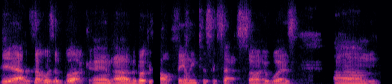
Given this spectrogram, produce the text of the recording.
yeah, so it was a book, and uh, the book is called "Failing to Success." So it was, um,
